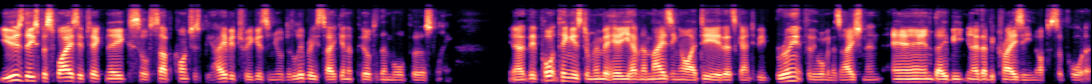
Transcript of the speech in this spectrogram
Use these persuasive techniques or subconscious behavior triggers in your delivery so you can appeal to them more personally. You know, the important thing is to remember here you have an amazing idea that's going to be brilliant for the organization and, and they'd be, you know, they'd be crazy not to support it.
